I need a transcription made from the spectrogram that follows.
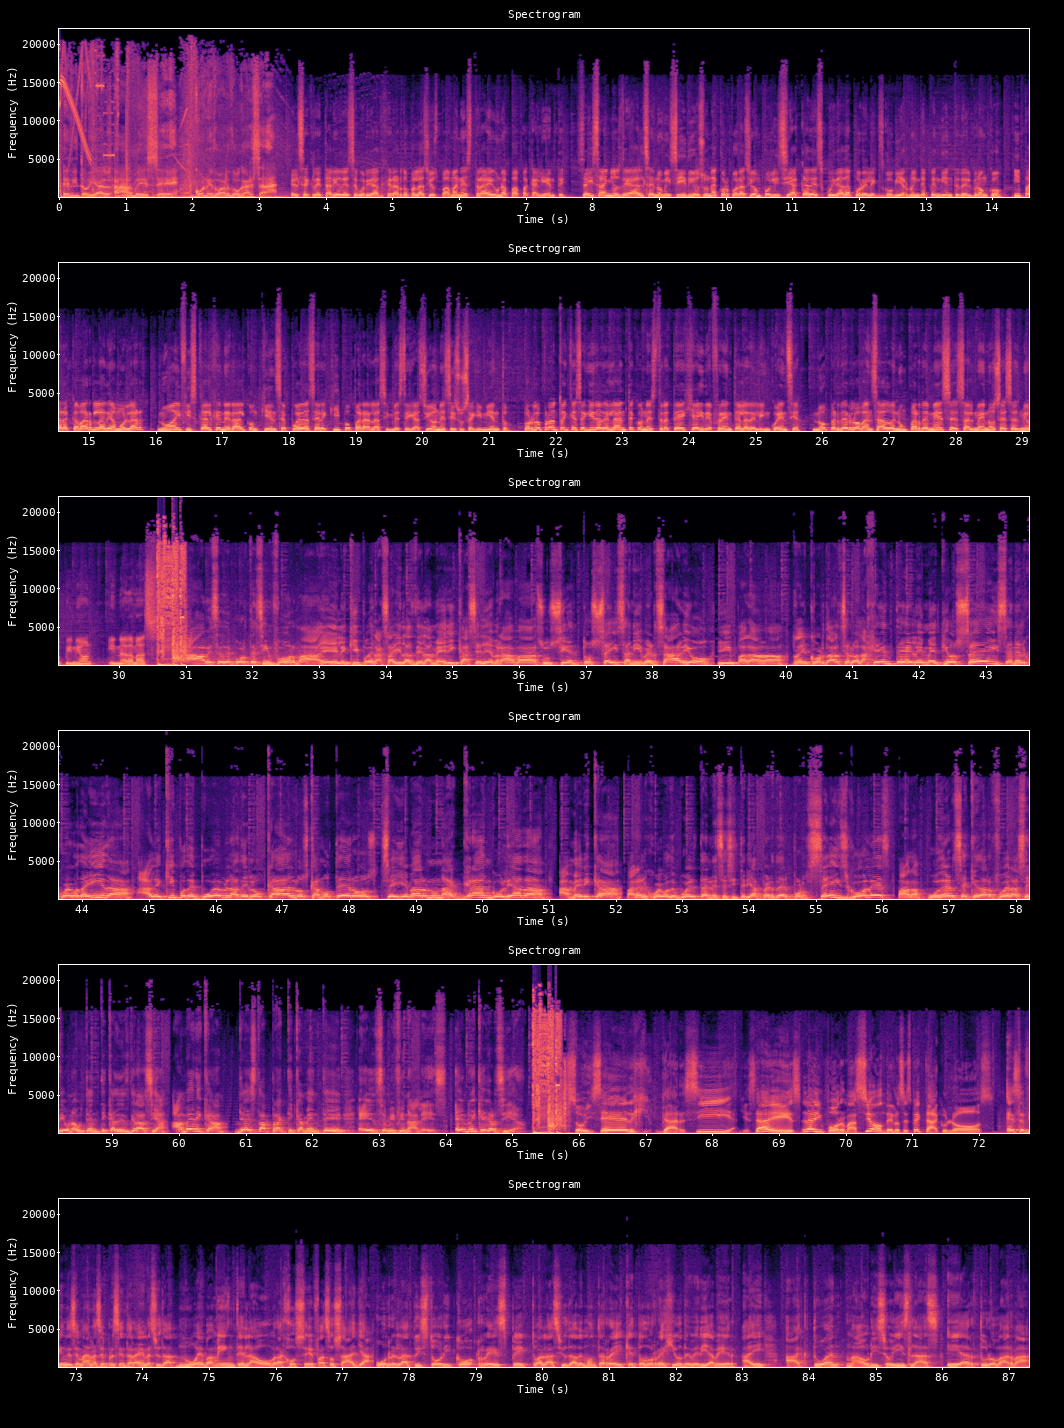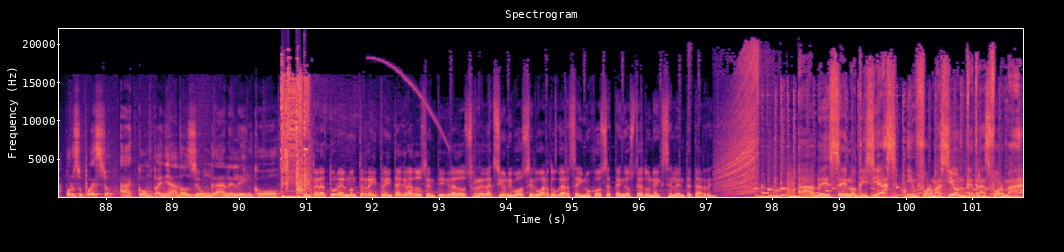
Editorial ABC con Eduardo Garza. El secretario de Seguridad Gerardo Palacios Pámanes trae una papa caliente. Seis años de alza en homicidios, una corporación policíaca descuidada por el exgobierno independiente del Bronco y para acabarla de amolar, no hay fiscal general con quien se pueda hacer equipo para las investigaciones y su seguimiento. Por lo pronto hay que seguir adelante con estrategia y de frente a la delincuencia. No perder lo avanzado en un par de meses, al menos esa es mi opinión y nada más. ABC Deportes informa, el equipo de las Águilas del América celebraba su 106 aniversario y para recordárselo a la gente le metió 6 en el juego de ida al equipo de Puebla de local, los Camoteros se llevaron una gran goleada. América para el juego de vuelta necesitaría perder por 6 goles para poderse quedar fuera, sería una auténtica desgracia. América ya está prácticamente en semifinales. Enrique García. Soy Sergio García y esta es la información de los espectáculos. Este fin de semana se presentará en la ciudad nuevamente la obra Josefa Sosaya, un relato histórico respecto a la ciudad de Monterrey que todo regio debería ver. Ahí actúan Mauricio Islas y Arturo Barba, por supuesto, acompañados de un gran elenco. Temperatura en Monterrey 30 grados centígrados. Redacción y voz Eduardo Garza Hinojosa. Tenga usted una excelente tarde. ABC Noticias. Información que transforma.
